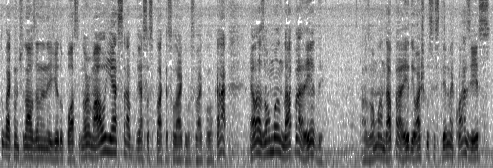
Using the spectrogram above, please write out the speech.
Tu vai continuar usando a energia do poste normal e essa, essas placas solares que você vai colocar, elas vão mandar a rede. Elas vão mandar a rede. Eu acho que o sistema é quase esse.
